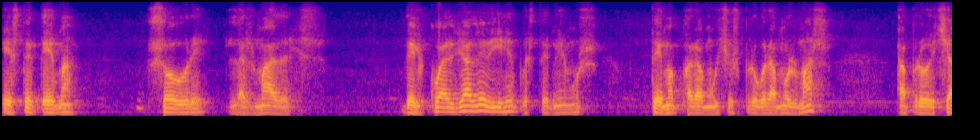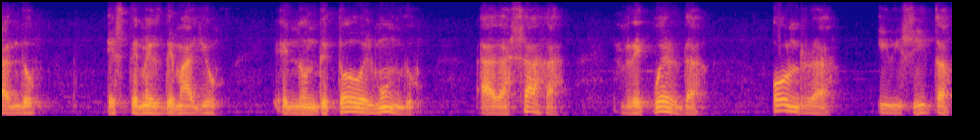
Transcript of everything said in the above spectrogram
este tema sobre las madres, del cual ya le dije, pues tenemos tema para muchos programas más, aprovechando este mes de mayo, en donde todo el mundo agasaja, recuerda, honra y visita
